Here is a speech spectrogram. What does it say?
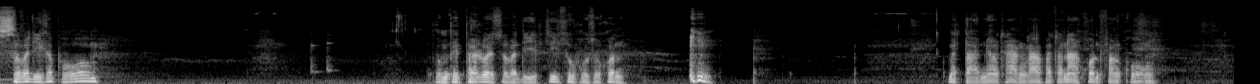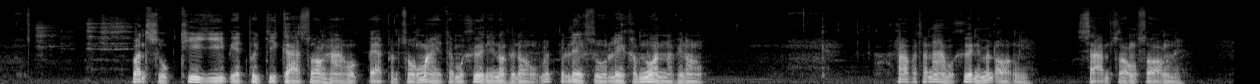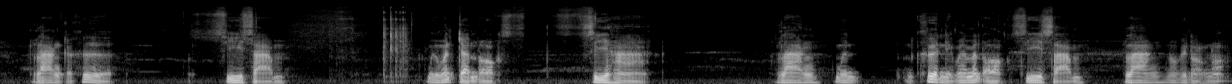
สวัสดีครับผม ผมเพชรพารวยสวัสดีที่สุภูสุคน มาตามแนวทางล่าพัฒนาคนฟังโขง วันศุกร์ที่ยี่เอ็ดพฤศจิกาสองหาหกแปดพันทรงไม้ทำเมื่อคืนนี่เนาะพี่น้อง มันเป็นเลขสูตรเลขคำนวณนะพี่น้องล่าพัฒนามื่อคืนนี่มันออกนี่สามสองสองนี่ล่างก็คือสี่สาม มือมันจันทร์ออกซีหาลางมือขึ้นอีกมันมันออกซีสามลางเนาะพี่น้องเนาะ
